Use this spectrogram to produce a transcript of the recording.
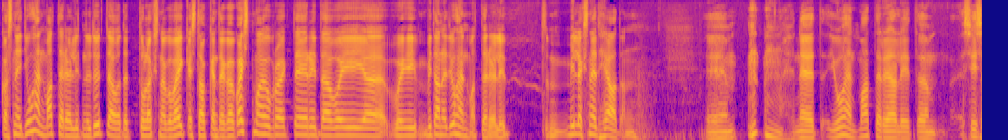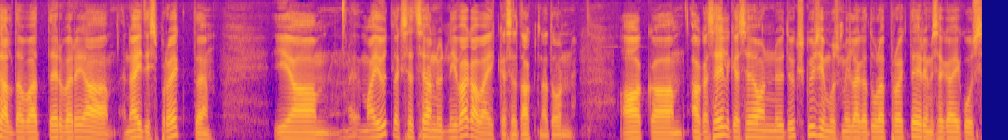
kas need juhendmaterjalid nüüd ütlevad, et tuleks nagu väikeste akendega kastmaju projekteerida või, äh, või mida need juhendmaterjalid, milleks need head on? Ehm, need juhendmaterjalid ähm, sisaldavad terve rea näidisprojekte ja ma ei ütleks, et seal nüüd nii väga väikesed aknad on aga, aga selge, see on nüüd üks küsimus, millega tuleb projekteerimise käigus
